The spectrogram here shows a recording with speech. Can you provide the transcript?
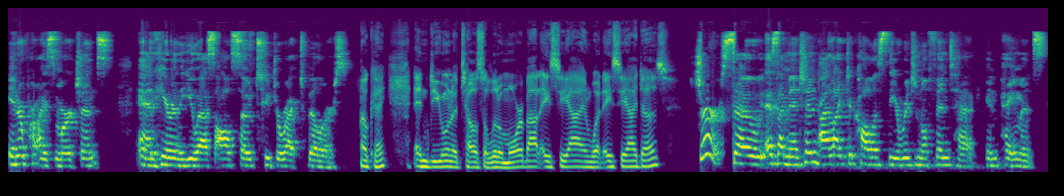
enterprise merchants, and here in the US also to direct billers. Okay. And do you want to tell us a little more about ACI and what ACI does? Sure. So, as I mentioned, I like to call us the original fintech in payments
